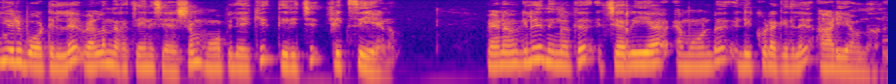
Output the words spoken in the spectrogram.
ഈ ഒരു ബോട്ടിലിൽ വെള്ളം നിറച്ചതിന് ശേഷം മോപ്പിലേക്ക് തിരിച്ച് ഫിക്സ് ചെയ്യണം. വേണമെങ്കിൽ നിങ്ങൾക്ക് ചെറിയ എമൗണ്ട് ലിക്വിഡൊക്കെ ഇതിൽ ആഡ് ചെയ്യാവുന്നതാണ്.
